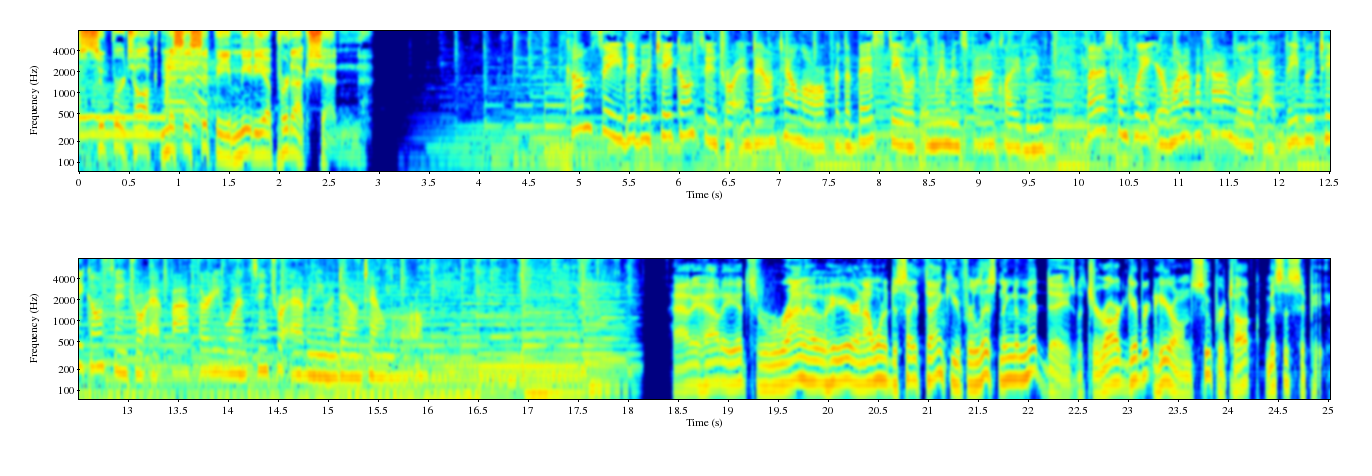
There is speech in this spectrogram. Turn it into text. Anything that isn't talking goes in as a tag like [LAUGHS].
A SuperTalk Mississippi media production. Come see the boutique on Central in downtown Laurel for the best deals in women's fine clothing. Let us complete your one of a kind look at the boutique on Central at 531 Central Avenue in downtown Laurel. Howdy, howdy, it's Rhino here, and I wanted to say thank you for listening to Middays with Gerard Gibert here on Super Talk, Mississippi.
